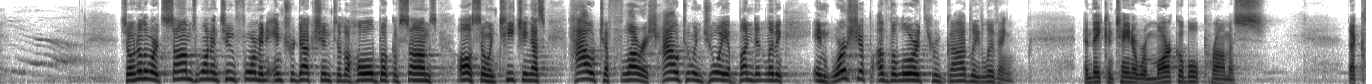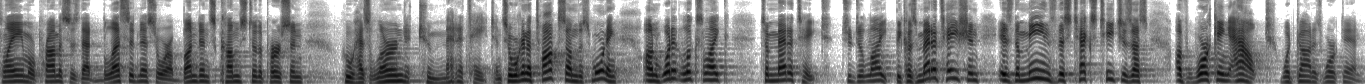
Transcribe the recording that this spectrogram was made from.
So, in other words, Psalms 1 and 2 form an introduction to the whole book of Psalms, also in teaching us how to flourish, how to enjoy abundant living in worship of the Lord through godly living. And they contain a remarkable promise that claim or promises that blessedness or abundance comes to the person who has learned to meditate. And so we're going to talk some this morning on what it looks like to meditate, to delight, because meditation is the means this text teaches us of working out what God has worked in.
